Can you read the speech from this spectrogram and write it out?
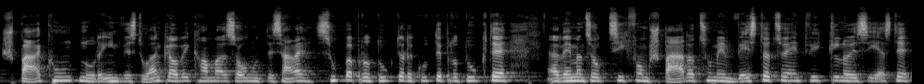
Sparkunden oder Investoren, glaube ich, kann man sagen. Und das sind super Produkte oder gute Produkte, äh, wenn man sagt, sich vom Sparer zum Investor zu entwickeln als erste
